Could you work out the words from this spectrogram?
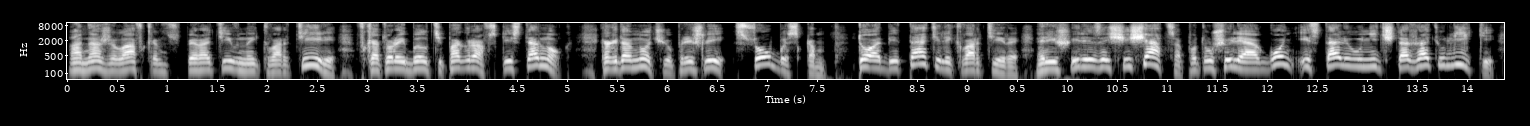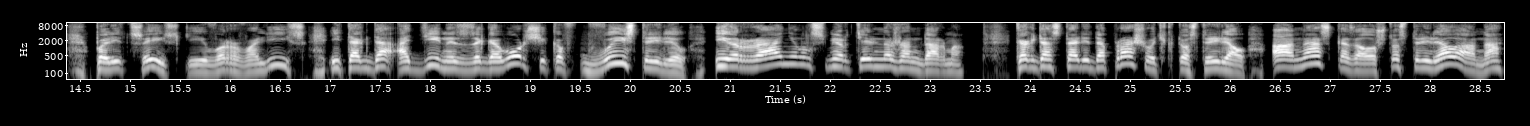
Она жила в конспиративной квартире, в которой был типографский станок. Когда ночью пришли с обыском, то обитатели квартиры решили защищаться, потушили огонь и стали уничтожать улики. Полицейские ворвались, и тогда один из заговорщиков выстрелил и ранил смертельно жандарма. Когда стали допрашивать, кто стрелял, она сказала, что стреляла она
